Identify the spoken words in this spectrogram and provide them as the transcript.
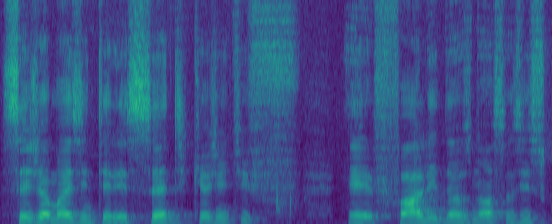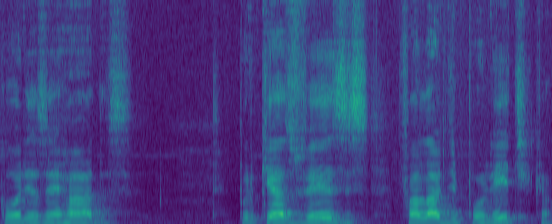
seja mais interessante que a gente é, fale das nossas escolhas erradas. Porque às vezes falar de política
